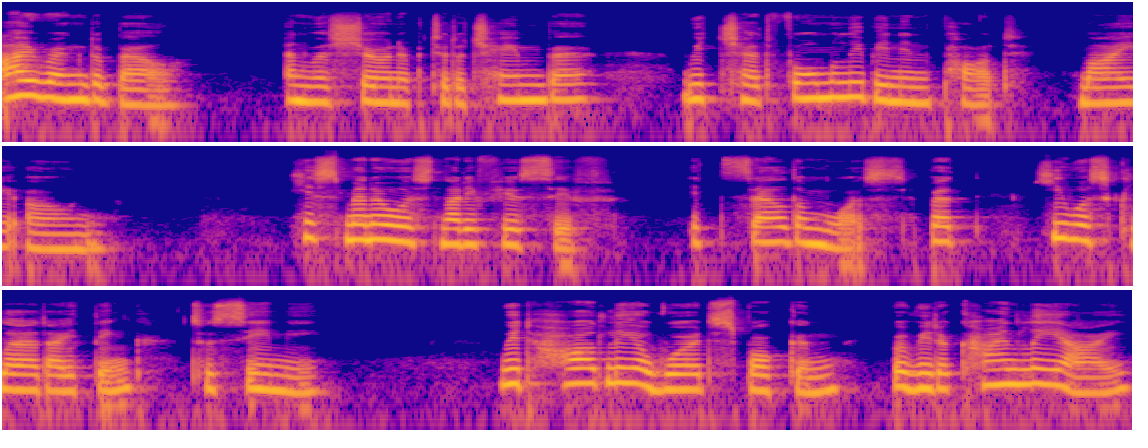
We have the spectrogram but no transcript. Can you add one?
I rang the bell and was shown up to the chamber which had formerly been in part my own. His manner was not effusive, it seldom was, but he was glad, I think, to see me. With hardly a word spoken, but with a kindly eye,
